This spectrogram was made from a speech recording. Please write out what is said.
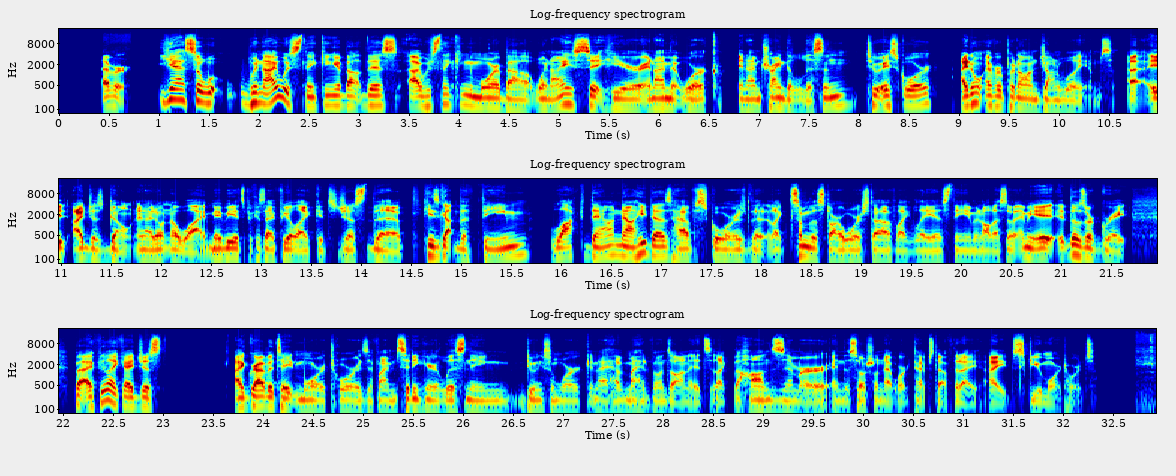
ever. Yeah, so w- when I was thinking about this, I was thinking more about when I sit here and I'm at work and I'm trying to listen to a score. I don't ever put on John Williams. Uh, it, I just don't, and I don't know why. Maybe it's because I feel like it's just the he's got the theme locked down. Now he does have scores that like some of the Star Wars stuff, like Leia's theme and all that stuff. I mean, it, it- those are great, but I feel like I just I gravitate more towards if I'm sitting here listening, doing some work, and I have my headphones on. It's like the Hans Zimmer and the Social Network type stuff that I I skew more towards.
